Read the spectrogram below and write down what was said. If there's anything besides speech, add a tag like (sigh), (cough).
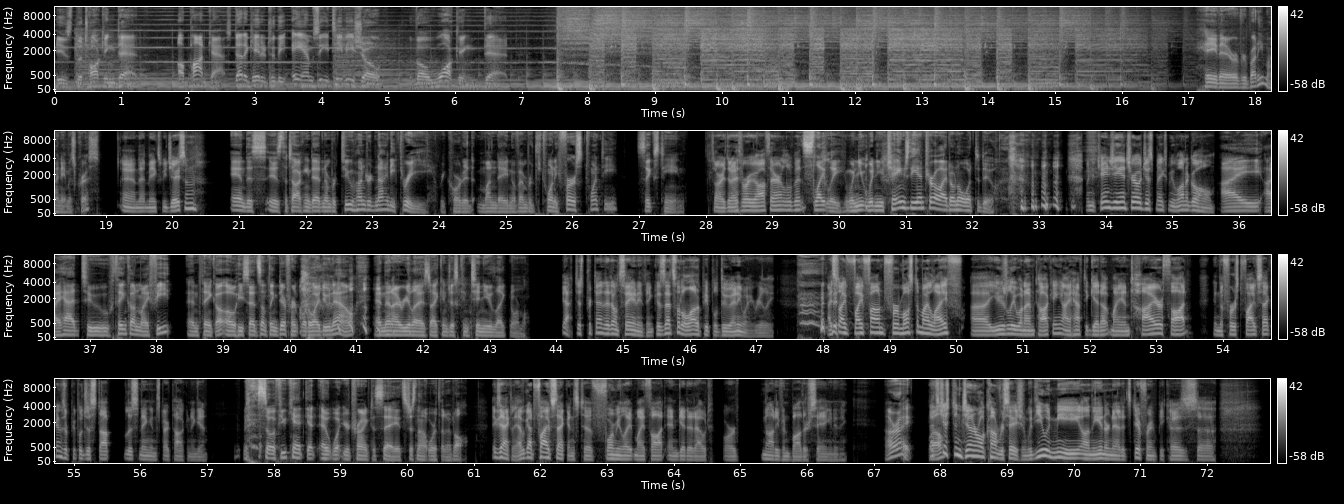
This is The Talking Dead, a podcast dedicated to the AMC TV show The Walking Dead. Hey there, everybody. My name is Chris, And that makes me Jason. and this is The Talking Dead number 293, recorded Monday, November the 21st, 2016. Sorry, did I throw you off there a little bit? Slightly. When you when you change the intro, I don't know what to do. (laughs) when you change the intro, it just makes me want to go home. I I had to think on my feet and think, "Uh oh, he said something different. What do I do now?" (laughs) and then I realized I can just continue like normal. Yeah, just pretend I don't say anything because that's what a lot of people do anyway, really. I, so I, I found for most of my life, uh, usually when I'm talking, I have to get out my entire thought in the first five seconds, or people just stop listening and start talking again. (laughs) so if you can't get out what you're trying to say, it's just not worth it at all. Exactly. I've got five seconds to formulate my thought and get it out, or not even bother saying anything. All right. That's just in general conversation. With you and me on the internet, it's different because uh,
